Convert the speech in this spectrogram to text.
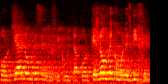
¿Por qué al hombre se le dificulta? Porque el hombre, como les dije,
